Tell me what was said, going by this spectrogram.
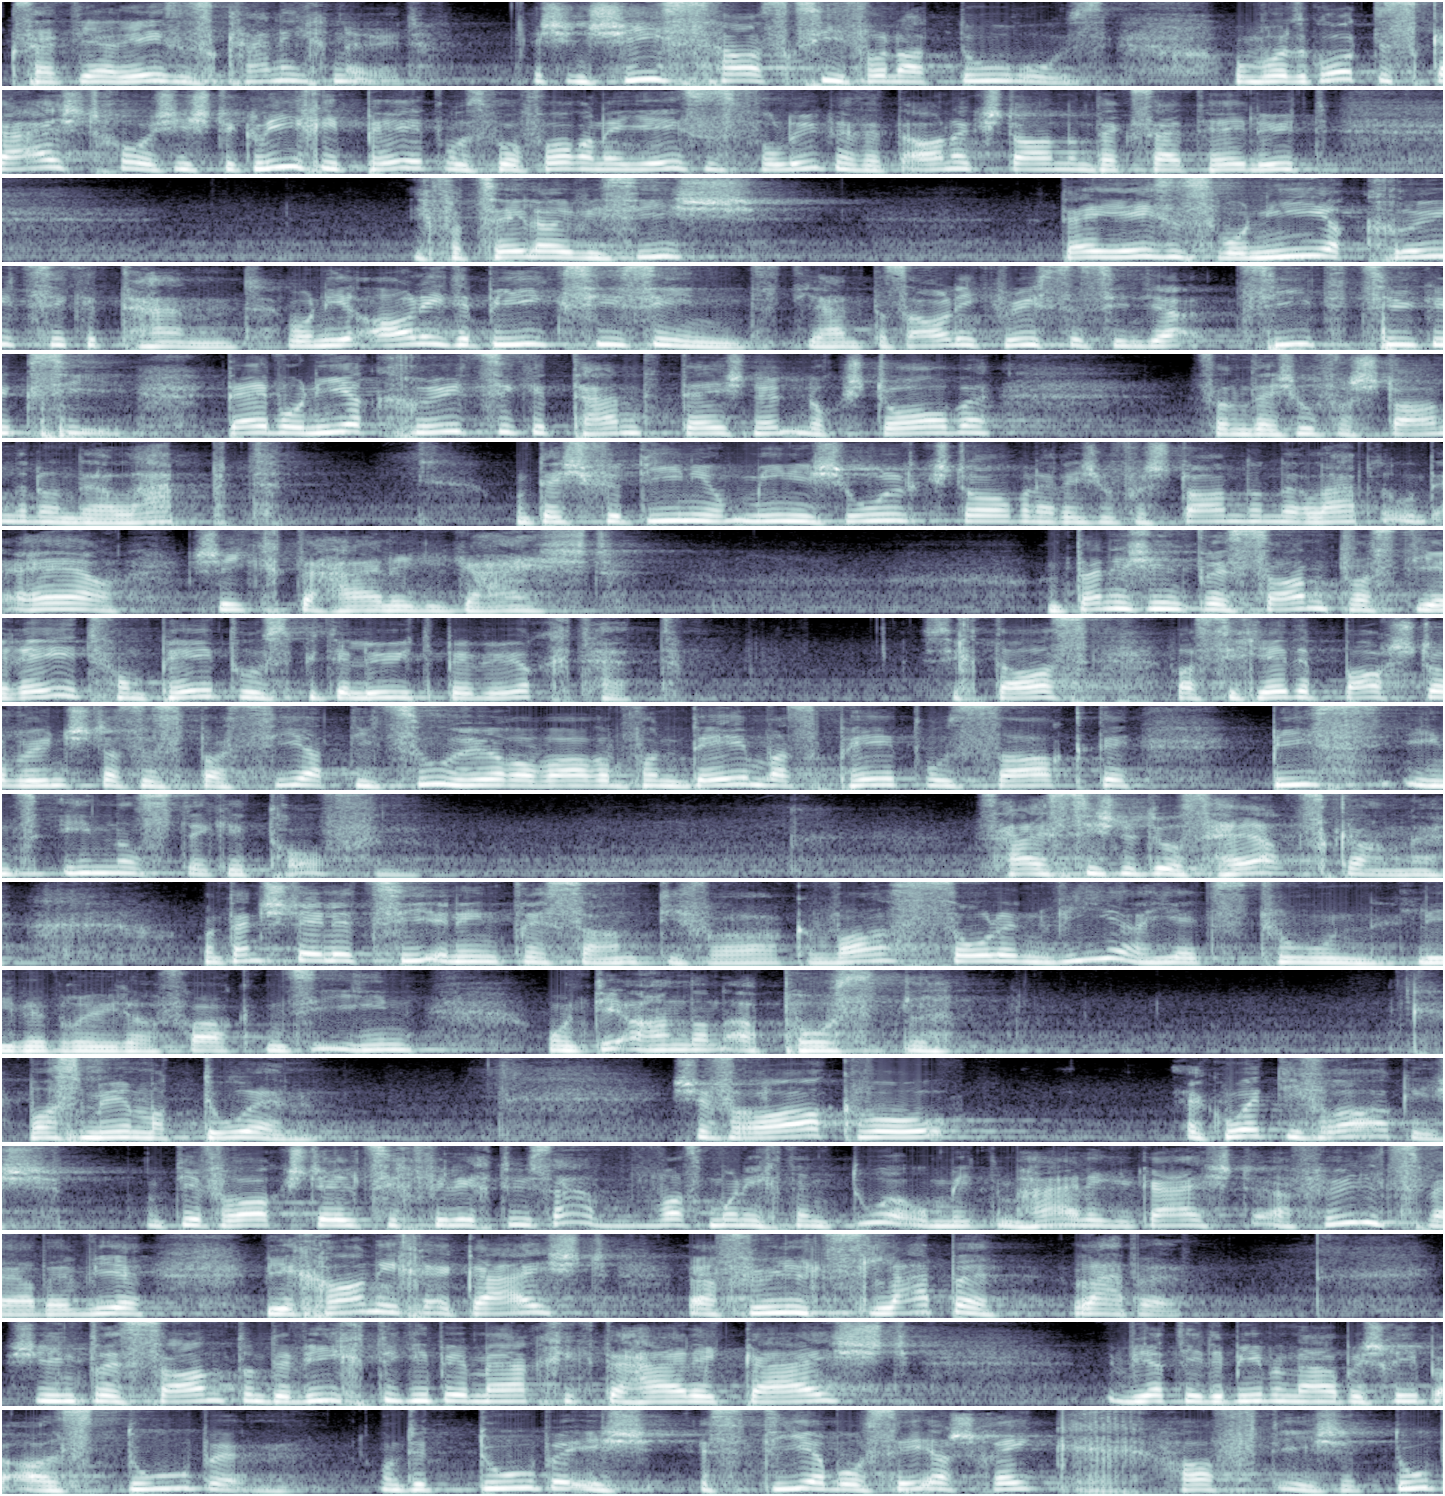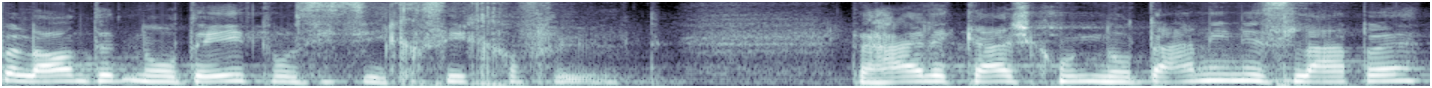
gesagt, ja, Jesus kenne ich nicht. Es war ein Schisshass von Natur aus. Und wo der Gottes Geist kam, ist der gleiche Petrus, der vorne Jesus verleugnet hat, angestanden und hat gesagt, hey Leute, ich erzähle euch, wie es ist. Der Jesus, wo ihr gekreuzigt habt, wo ihr alle dabei gewesen sind, die haben das alle gewusst, das sind ja Zeitzeuge gewesen. Der, wo ihr gekreuzigt habt, der ist nicht noch gestorben, sondern der ist auch verstanden und erlebt. Und der ist für deine und meine Schuld gestorben, er ist auch verstanden und erlebt und er schickt den Heiligen Geist. Und dann ist interessant, was die Rede von Petrus bei den Leuten bewirkt hat. Sich das, was sich jeder Pastor wünscht, dass es passiert. Die Zuhörer waren von dem, was Petrus sagte, bis ins Innerste getroffen. Das heißt, es ist nicht durchs Herz gegangen. Und dann stellen sie eine interessante Frage. Was sollen wir jetzt tun, liebe Brüder? fragten sie ihn und die anderen Apostel. Was müssen wir tun? Das ist eine Frage, die eine gute Frage ist. Und die Frage stellt sich vielleicht uns auch, was muss ich denn tun, um mit dem Heiligen Geist erfüllt zu werden? Wie, wie kann ich ein Geist erfülltes Leben leben? Das ist interessant und eine wichtige Bemerkung. Der Heilige Geist wird in der Bibel auch beschrieben als Taube. Und eine Taube ist ein Tier, das sehr schreckhaft ist. Eine Taube landet nur dort, wo sie sich sicher fühlt. Der Heilige Geist kommt nur dann in ein Leben,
